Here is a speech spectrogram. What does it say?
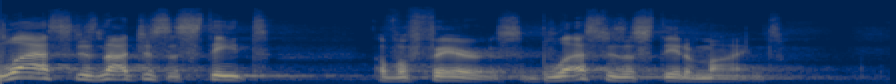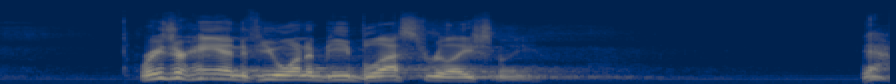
Blessed is not just a state of affairs, blessed is a state of mind. Raise your hand if you want to be blessed relationally. Yeah.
